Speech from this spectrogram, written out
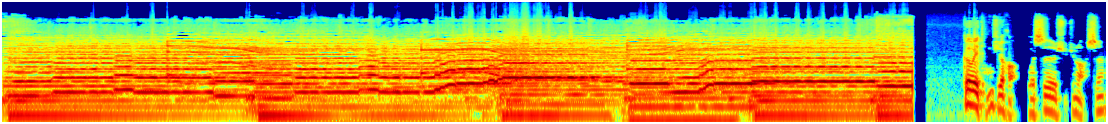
各位同学好，我是许军老师。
